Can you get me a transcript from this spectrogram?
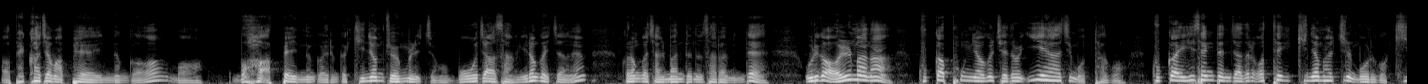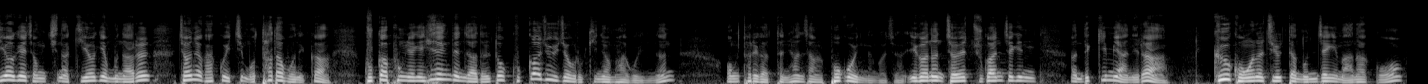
어, 백화점 앞에 있는 거 뭐 뭐 앞에 있는 거 이런 거 기념 조형물 있죠. 뭐 모자상 이런 거 있잖아요. 그런 거 잘 만드는 사람인데 우리가 얼마나 국가 폭력을 제대로 이해하지 못하고 국가에 희생된 자들을 어떻게 기념할 줄 모르고 기억의 정치나 기억의 문화를 전혀 갖고 있지 못하다 보니까 국가 폭력에 희생된 자들도 국가주의적으로 기념하고 있는 엉터리 같은 현상을 보고 있는 거죠. 이거는 저의 주관적인 느낌이 아니라 그 공원을 지을 때 논쟁이 많았고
